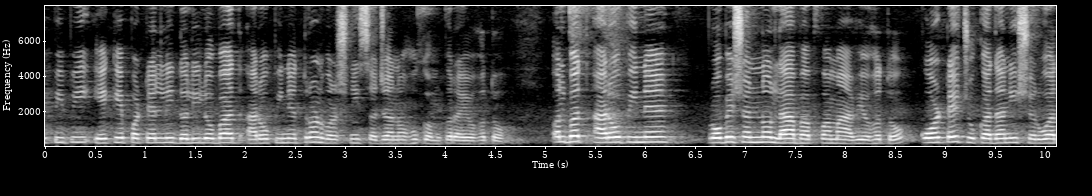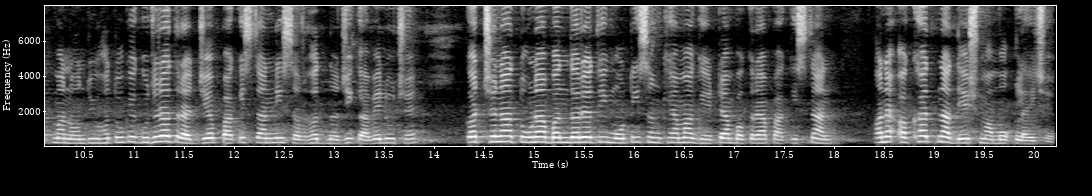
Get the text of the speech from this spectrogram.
એપીપી એ કે પટેલની દલીલો બાદ આરોપીને ત્રણ વર્ષની સજાનો હુકમ કરાયો હતો. અલબત્ત આરોપીને પ્રોબેશનનો લાભ આપવામાં આવ્યો હતો. કોર્ટે ચુકાદાની શરૂઆતમાં નોંધ્યું હતું કે ગુજરાત રાજ્ય પાકિસ્તાનની સરહદ નજીક આવેલું છે. કચ્છના તુણા બંદરેથી મોટી સંખ્યામાં ઘેટા બકરા પાકિસ્તાન અને અખાતના દેશમાં મોકલાય છે.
